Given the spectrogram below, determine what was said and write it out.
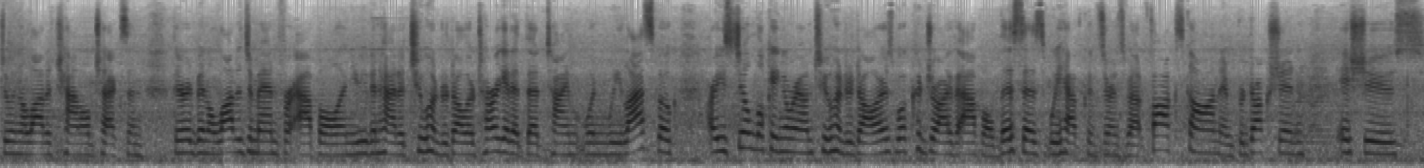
doing a lot of channel checks, and there had been a lot of demand for Apple, and you even had a $200 target at that time when we last spoke. Are you still looking around $200? What could drive Apple? This as we have concerns about Foxconn and production issues.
